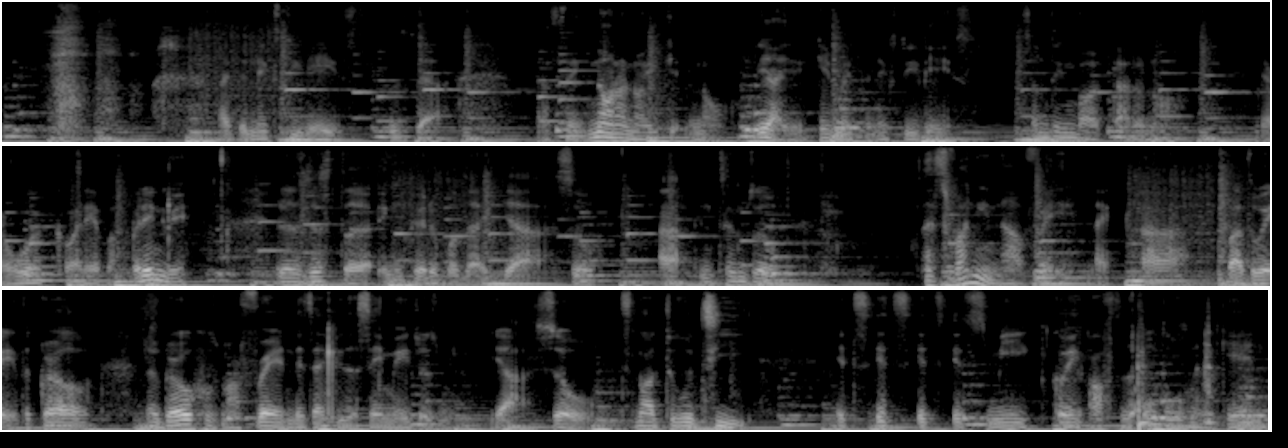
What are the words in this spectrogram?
like the next few days was that. I think no, no, no. He came, no, yeah, he came back the next few days. Something about I don't know, their work or whatever. But anyway, it was just uh, incredible. Like yeah. So uh, in terms of, it's funny enough, eh? Like uh, by the way, the girl the girl who's my friend is actually the same age as me. Yeah, so it's not too T. It's it's it's it's me going after the older woman again.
